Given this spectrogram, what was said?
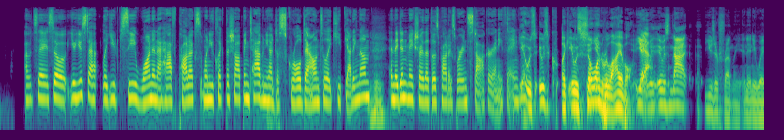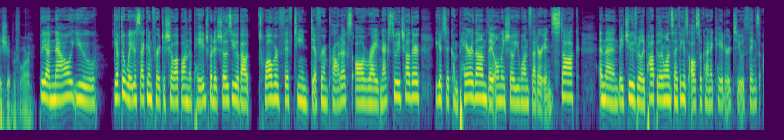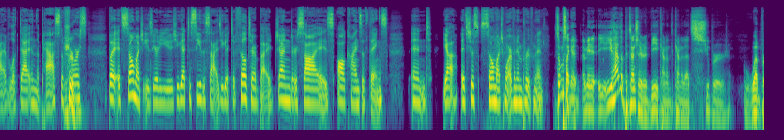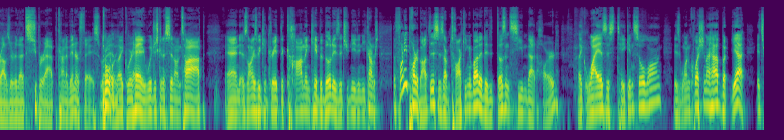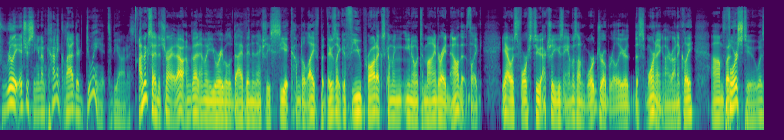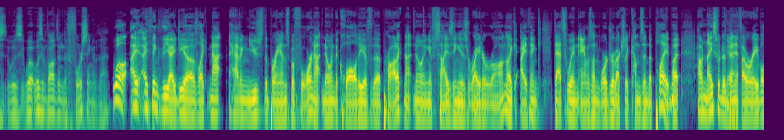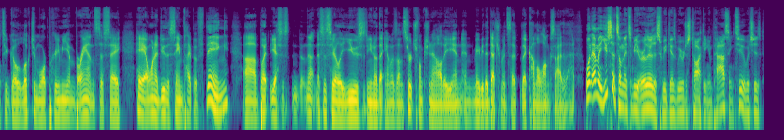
I would say so. You used to like you'd see one and a half products when you click the shopping tab, and you had to scroll down to like keep getting them, and they didn't make sure that those products were in stock or anything. Yeah, it was it was like it was so Yeah. unreliable. Yeah, Yeah. It, was, it was not user friendly in any way, shape, or form. But yeah, now you you have to wait a second for it to show up on the page, but it shows you about 12 or 15 different products all right next to each other. You get to compare them. They only show you ones that are in stock, and then they choose really popular ones. I think it's also kind of catered to things I've looked at in the past, of Sure. course, but it's so much easier to use. You get to see the size, you get to filter by gender, size, all kinds of things. And yeah, it's just so much more of an improvement. It's almost like a. I mean, you have the potential to be kind of kind of that super web browser, that super app kind of interface, right? Totally. Like where hey, we're just going to sit on top, and as long as we can create the common capabilities that you need in e-commerce. The funny part about this is I'm talking about it. It doesn't seem that hard. Like, why has this taken so long? Is one question I have. But yeah, it's really interesting, and I'm kind of glad they're doing it. To be honest. I'm excited to try it out. I'm glad Emma you were able to dive in and actually see it come to life. But there's like a few products coming, you know, to mind right now that's like, yeah, I was forced to actually use Amazon Wardrobe earlier this morning, ironically. Um, but Forced to was was what was involved in the forcing of that. Well, I, I think the idea of like not having used the brands before, not knowing the quality of the product, not knowing if sizing is right or wrong, like I think that's when Amazon Wardrobe actually comes into play. But how nice would have been if I were able to go look to more premium brands to say, hey, I want to do the same type of thing, uh, but yes, not necessarily use you know the Amazon search functionality and and maybe the detriments that that come alongside of that. Well, Emma, you said something to me earlier this week as we were just talking in passing too, which is,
